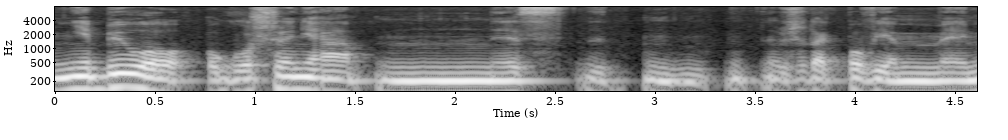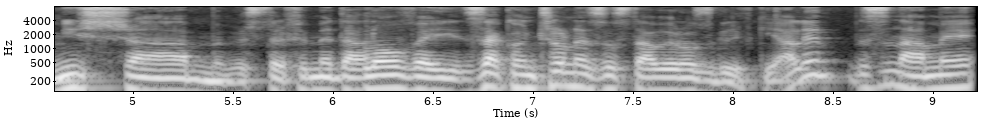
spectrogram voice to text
nie było ogłoszenia, że tak powiem, mistrza, strefy medalowej. Zakończone zostały rozgrywki, ale znamy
